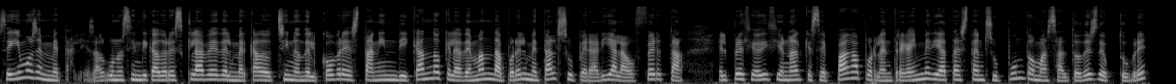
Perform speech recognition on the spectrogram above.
Seguimos en metales. Algunos indicadores clave del mercado chino del cobre están indicando que la demanda por el metal superaría la oferta. El precio adicional que se paga por la entrega inmediata está en su punto más alto desde octubre,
